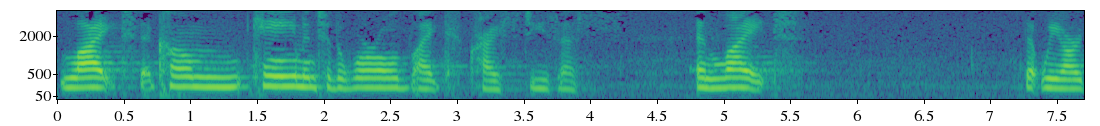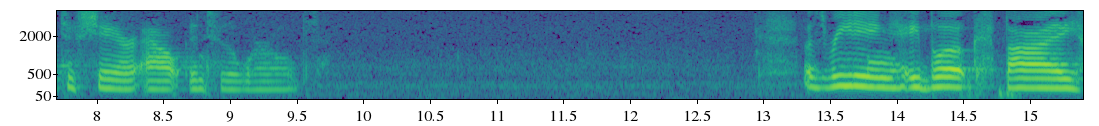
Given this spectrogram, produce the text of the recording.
light that come, came into the world like Christ Jesus, and light that we are to share out into the world. I was reading a book by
